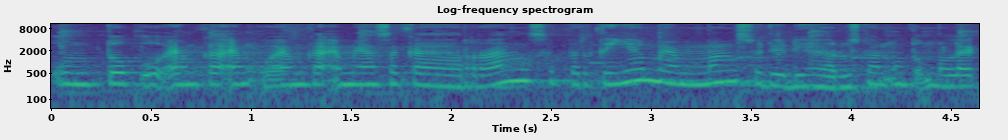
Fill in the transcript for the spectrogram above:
Untuk UMKM UMKM yang sekarang sepertinya memang sudah diharuskan untuk melek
